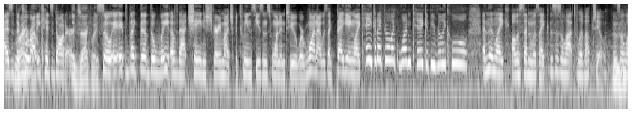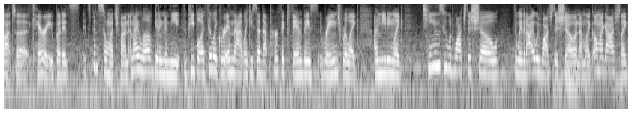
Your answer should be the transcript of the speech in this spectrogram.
As the Right, Karate that- Kid's daughter, Exactly. So it, it like the the weight of that changed very much between seasons one and two. Where one I was like begging, like, "Hey, can I throw like one kick? It'd be really cool." And then like all of a sudden was like, "This is a lot to live up to. This is a mm-hmm. lot to carry." But it's it's been so much fun, and I love getting to meet the people. I feel like we're in that, like you said, that perfect fan base range where like I'm meeting like teens who would watch this show the way that I would watch this show, and I'm like, oh my gosh, like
